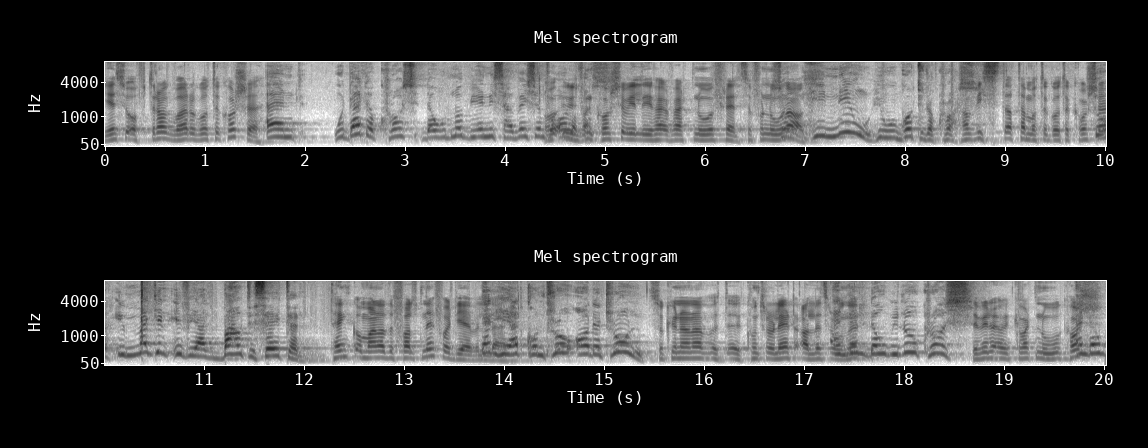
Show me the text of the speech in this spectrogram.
Jesu oppdrag var å gå til korset. And without the cross, there would not be any salvation for Og all of uten korset ville det vært noe frelse for noen av oss. he knew he would go to the Han visste at han måtte gå til So korset. imagine if he had bowed to Satan, Tenk om han hadde falt ned for djevelen then he der. had control all the throne. Så kunne han ha eh, kontrollert alle And troner. then there would be no cross. Det ville ikke vært noe kors. And there would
